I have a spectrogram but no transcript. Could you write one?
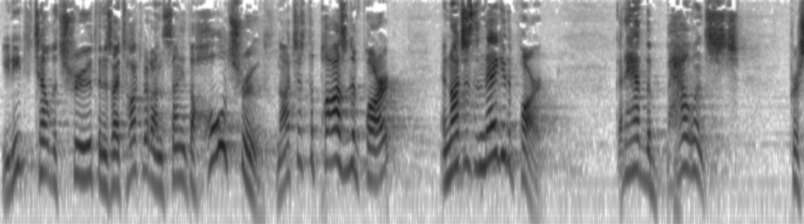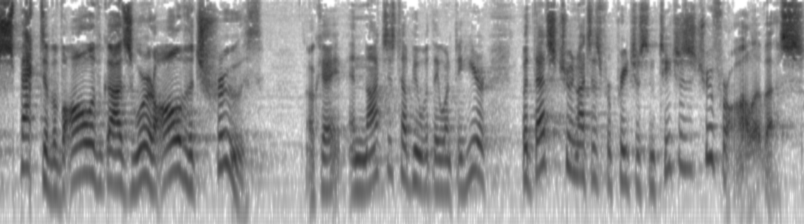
You need to tell the truth, and as I talked about on Sunday, the whole truth, not just the positive part and not just the negative part. You've Got to have the balanced perspective of all of God's Word, all of the truth, okay? And not just tell people what they want to hear, but that's true not just for preachers and teachers, it's true for all of us.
